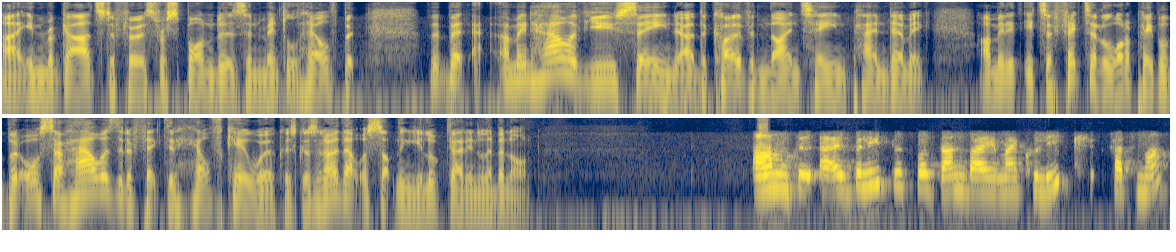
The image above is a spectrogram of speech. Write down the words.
uh, in regards to first responders and mental health. But but, but I mean, how have you seen uh, the COVID nineteen pandemic? I mean, it, it's affected a lot of people, but also how has it affected healthcare workers? Because I know that was something you looked at in Lebanon. Um, th- I believe this was done by my colleague Fatima.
